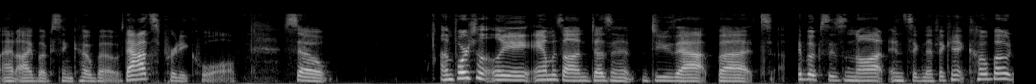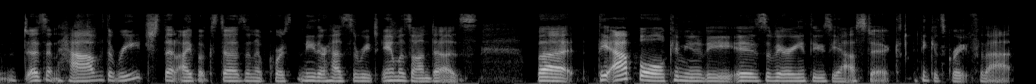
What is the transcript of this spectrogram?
at iBooks and Kobo. That's pretty cool. So Unfortunately, Amazon doesn't do that, but iBooks is not insignificant. Kobo doesn't have the reach that iBooks does, and of course, neither has the reach Amazon does. But the Apple community is very enthusiastic. I think it's great for that.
